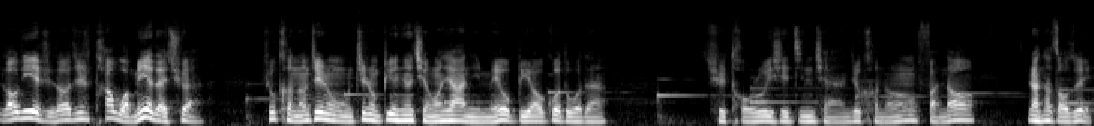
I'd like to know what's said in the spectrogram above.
老李也知道，就是他我们也在劝，说可能这种这种病情情况下，你没有必要过多的去投入一些金钱，就可能反倒让他遭罪。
